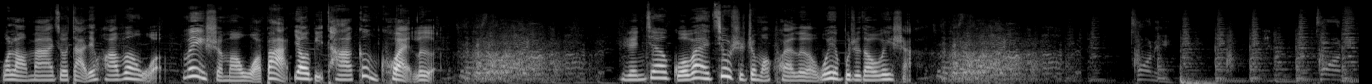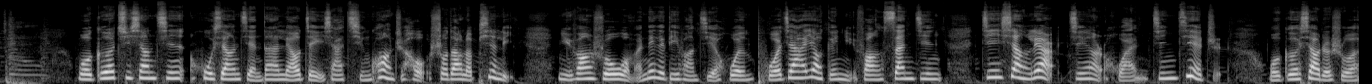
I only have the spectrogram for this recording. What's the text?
我老妈就打电话问我，为什么我爸要比他更快乐？人家国外就是这么快乐，我也不知道为啥。我哥去相亲，互相简单了解一下情况之后，收到了聘礼。女方说：“我们那个地方结婚，婆家要给女方三金：金项链、金耳环、金戒指。”我哥笑着说：“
